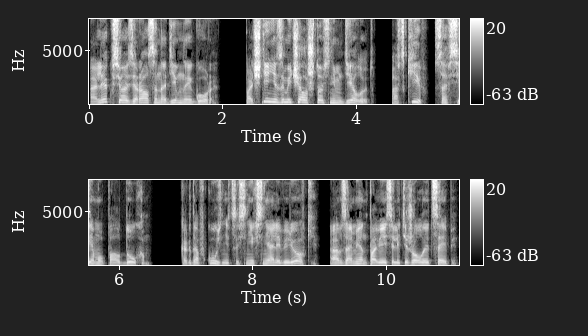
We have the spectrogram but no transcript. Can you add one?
Олег все озирался на дивные горы. Почти не замечал, что с ним делают, а Скиф совсем упал духом когда в кузнице с них сняли веревки, а взамен повесили тяжелые цепи.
